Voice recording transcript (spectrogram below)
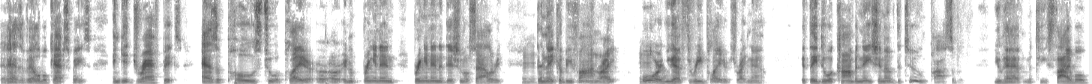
that has available cap space and get draft picks – as opposed to a player or, or in a, bringing in bringing in additional salary, mm-hmm. then they could be fine, right? Mm-hmm. Or you have three players right now. If they do a combination of the two, possibly, you have Matisse Thybulle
